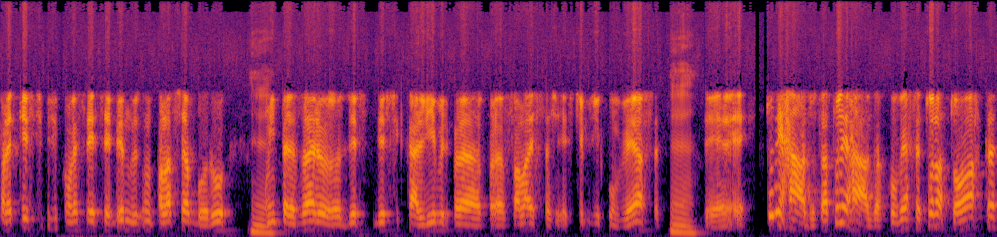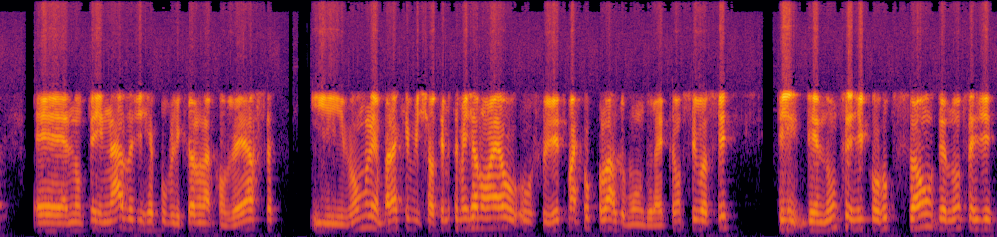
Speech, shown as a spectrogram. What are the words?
para ter esse tipo de conversa, receber no, no Palácio de é. um empresário desse, desse calibre para falar esse, esse, tipo de conversa, é. é. é. tudo errado, tá tudo errado. A conversa é toda torta, é, não tem nada de republicano na conversa, e vamos lembrar que Michel Temer também já não é o, o sujeito mais popular do mundo, né? Então, se você tem denúncias de corrupção, denúncias de,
